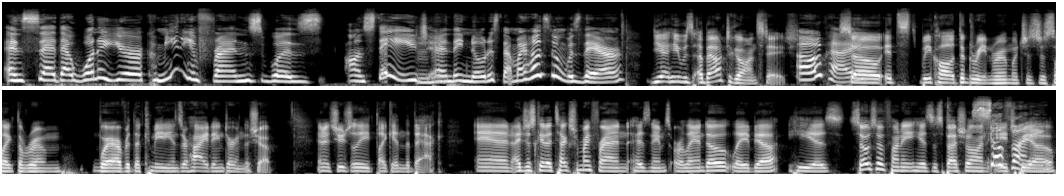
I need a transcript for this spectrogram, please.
and said that one of your comedian friends was on stage, Mhm. and they noticed that my husband was there. Yeah, he was about to go on stage. Oh, okay. So it's we call it the green room, which is just like the room wherever the comedians are hiding during the show, and it's usually like in the back. And I just get a text from my friend. His name's Orlando Leyba. He is so so funny. He has a special on So HBO.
